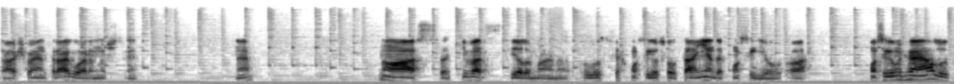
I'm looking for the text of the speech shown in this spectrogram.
Eu acho que vai entrar agora nos 30%, né? Nossa, que vacilo, mano. O Lucifer conseguiu soltar ainda? Conseguiu, ó. Conseguimos ganhar a luta,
